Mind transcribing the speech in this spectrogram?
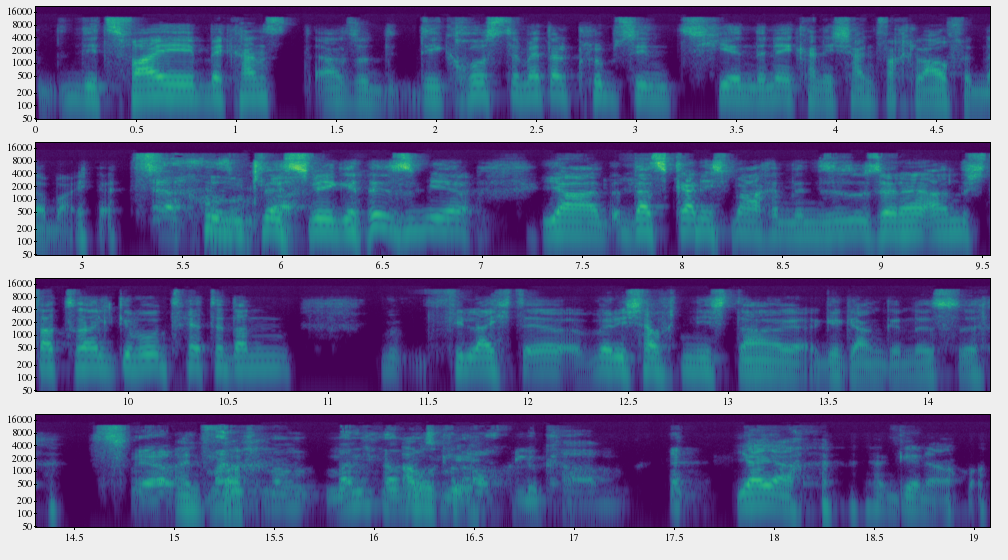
die zwei bekannten, also die größten Metal-Clubs sind hier in der Nähe, kann ich einfach laufen dabei. Ja, und deswegen ist mir, ja, das kann ich machen. Wenn sie so in einem Stadtteil gewohnt hätte, dann vielleicht äh, wäre ich auch nicht da gegangen. Das, äh, ja, einfach. manchmal, manchmal muss okay. man auch Glück haben. ja, ja, genau.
